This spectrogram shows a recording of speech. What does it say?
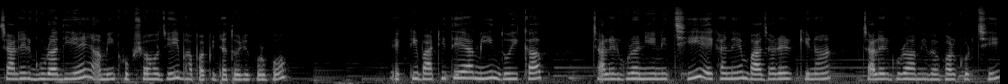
চালের গুঁড়া দিয়ে আমি খুব সহজেই ভাপা পিঠা তৈরি করব। একটি বাটিতে আমি দুই কাপ চালের গুঁড়া নিয়ে নিচ্ছি। এখানে বাজারের কিনা চালের গুঁড়া আমি ব্যবহার করছি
